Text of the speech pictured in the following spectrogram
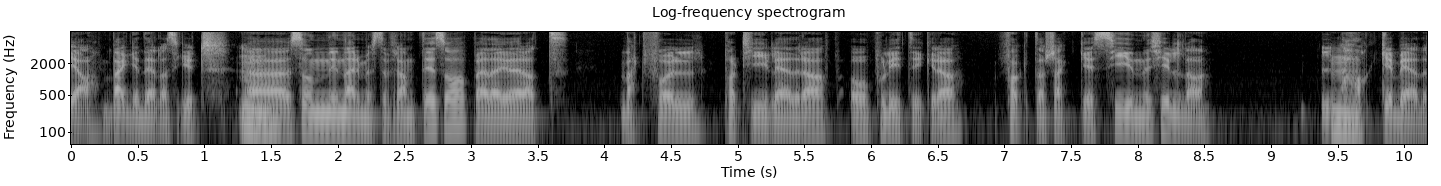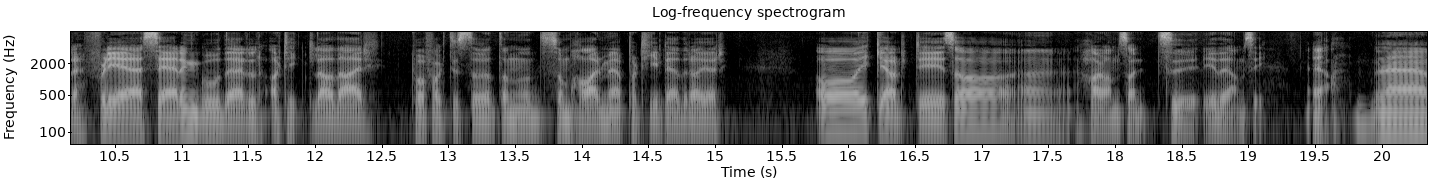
ja, begge deler sikkert. Mm. Eh, sånn I nærmeste fremtid så håper jeg det gjør at i hvert fall partiledere og politikere faktasjekker sine kilder Mm. hakket bedre. Fordi jeg ser en god del artikler der på faktisk som har med partiledere å gjøre. Og ikke alltid så uh, har de sant i det de sier. ja. Eh,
